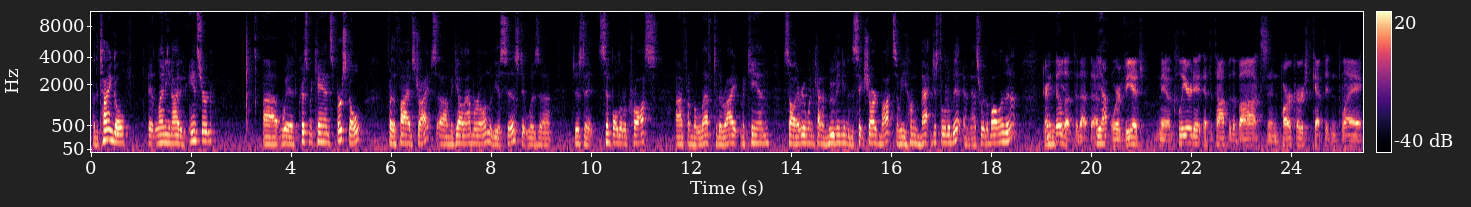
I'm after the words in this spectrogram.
for the tying goal. Atlanta United answered uh, with Chris McCann's first goal for the Five Stripes. Uh, Miguel Almiron with the assist. It was uh, just a simple little cross uh, from the left to the right. McCann saw everyone kind of moving into the six-yard box, so he hung back just a little bit, and that's where the ball ended up. Great And- build up to that though. Yeah. Where Villa, you know, cleared it at the top of the box, and Parkhurst kept it in play.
